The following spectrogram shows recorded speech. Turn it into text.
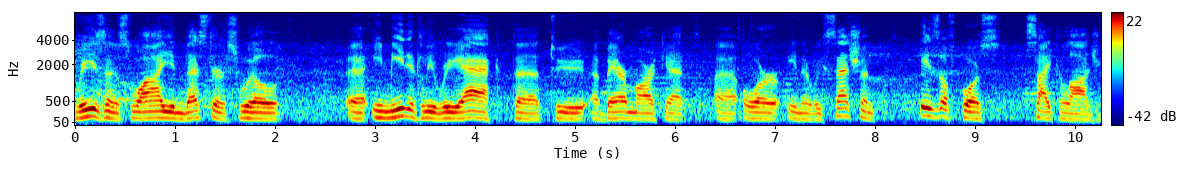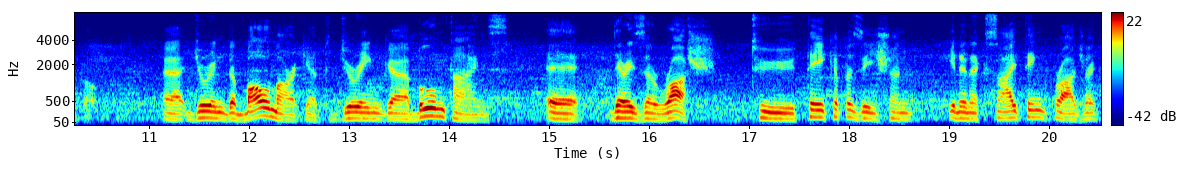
reasons why investors will uh, immediately react to a bear market or in a recession is of course psychological. Uh, during the bull market, during uh, boom times, uh, there is a rush to take a position in an exciting project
